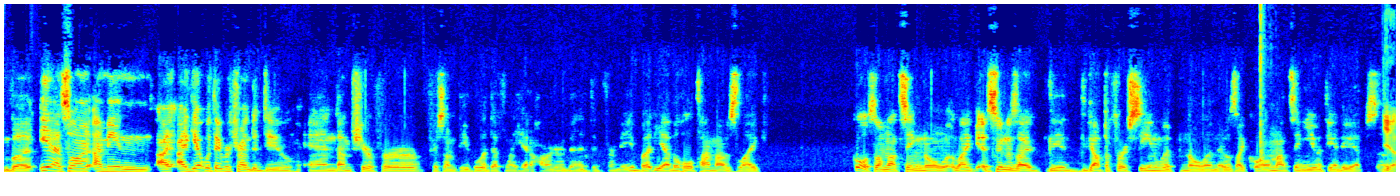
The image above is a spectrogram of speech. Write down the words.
But yeah, so I, I mean, I, I get what they were trying to do, and I'm sure for for some people it definitely hit harder than it did for me. But yeah, the whole time I was like, cool. So I'm not seeing Nolan. Like as soon as I got the first scene with Nolan, it was like, cool. I'm not seeing you at the end of the episode. Yeah.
